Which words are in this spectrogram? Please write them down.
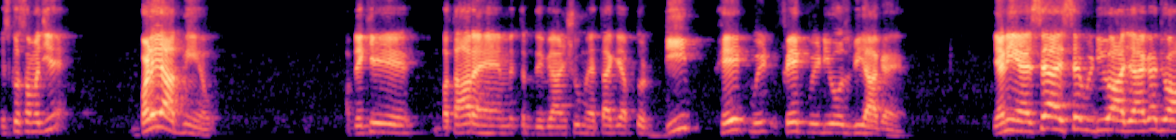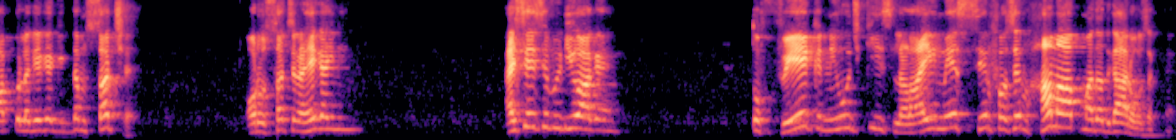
इसको समझिए, बड़े आदमी है वो। अब देखिए, बता रहे हैं मित्र दिव्यांशु मेहता कि अब तो डीप फेक फेक वीडियोस भी आ गए हैं। यानी ऐसे ऐसे वीडियो आ जाएगा जो आपको लगेगा कि एकदम सच है। और वो सच रहेगा ही नहीं। ऐसे ऐसे वीडियो आ गए तो फेक न्यूज़ की इस लड़ाई में सिर्फ़ और सिर्फ़ हम आप मददगार हो सकते हैं।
